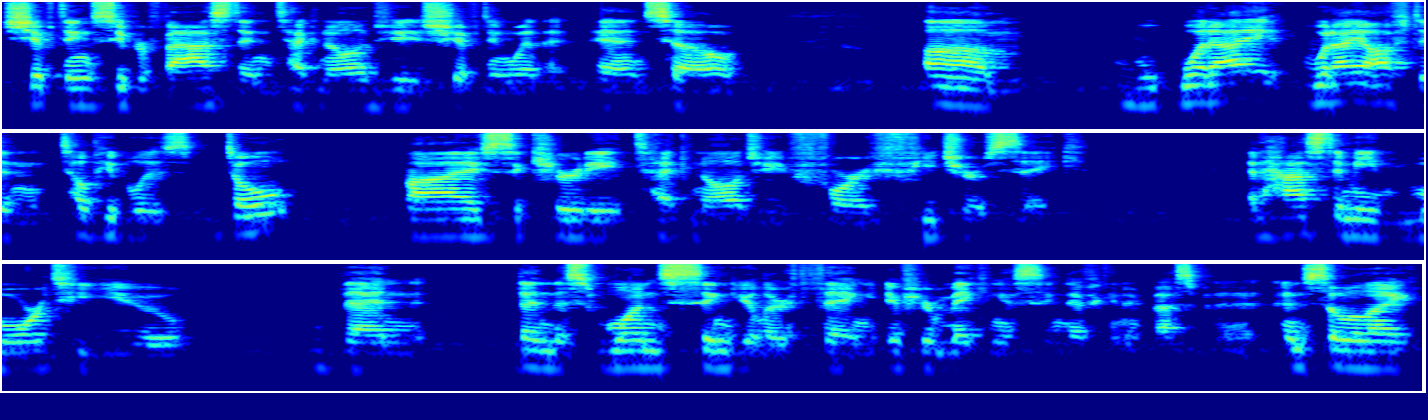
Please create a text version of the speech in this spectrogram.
shifting super fast and technology is shifting with it. And so, um, what I what I often tell people is don't buy security technology for a feature's sake. It has to mean more to you than than this one singular thing if you're making a significant investment in it. And so, like,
